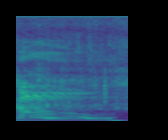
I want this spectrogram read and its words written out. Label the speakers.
Speaker 1: hole.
